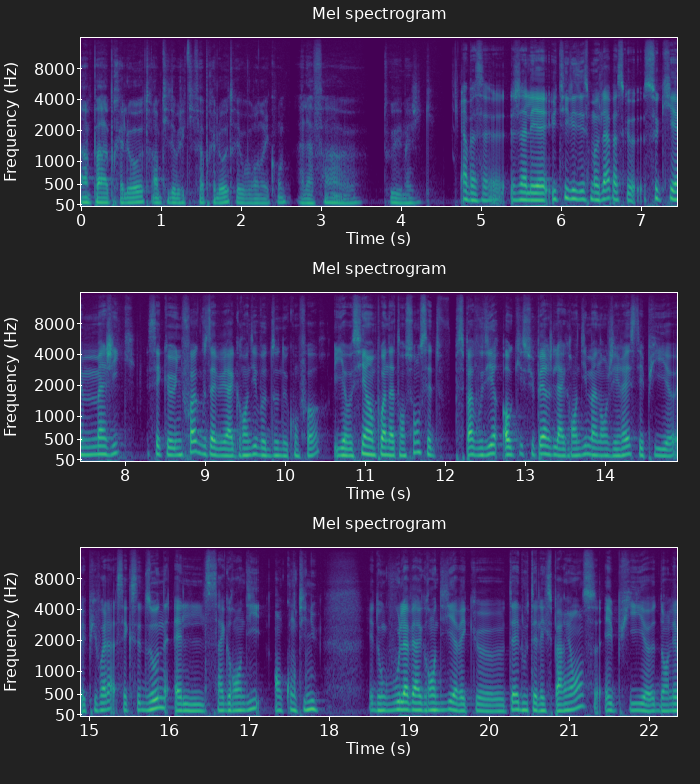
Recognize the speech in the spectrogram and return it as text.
un pas après l'autre, un petit objectif après l'autre, et vous vous rendrez compte, à la fin, tout est magique. Ah bah J'allais utiliser ce mot-là parce que ce qui est magique, c'est qu'une fois que vous avez agrandi votre zone de confort, il y a aussi un point d'attention, c'est pas vous dire ok super, je l'ai agrandi, maintenant j'y reste et puis et puis voilà, c'est que cette zone, elle s'agrandit en continu. Et donc, vous l'avez agrandi avec euh, telle ou telle expérience. Et puis, euh, dans les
